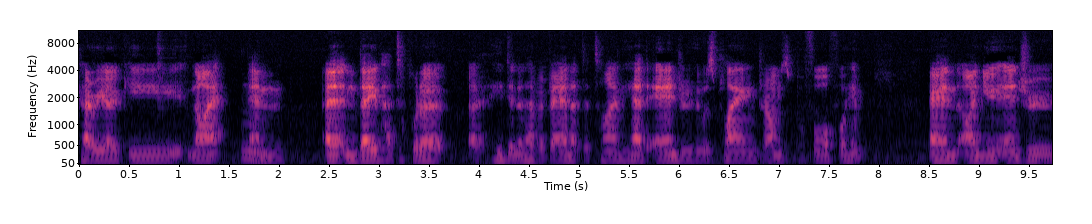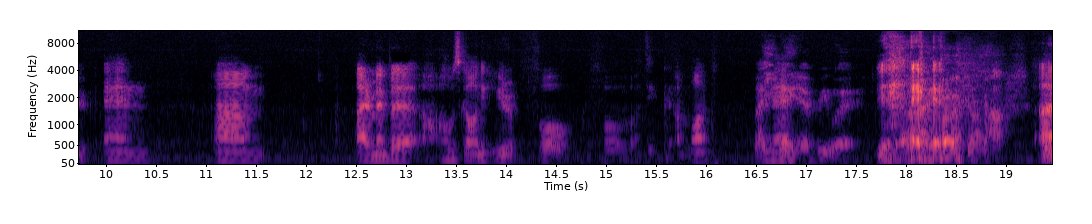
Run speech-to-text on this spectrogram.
karaoke night, Mm. and and Dave had to put a, a he didn't have a band at the time. He had Andrew who was playing drums before for him, and I knew Andrew, and um, I remember I was going to Europe for for I think a month. Mate, you've been everywhere. Yeah. Ah, I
